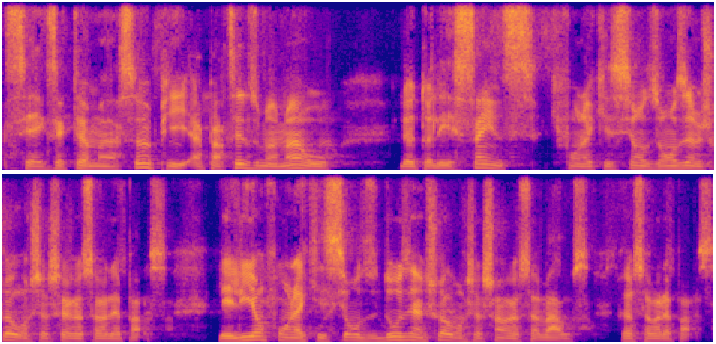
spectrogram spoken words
c'est exactement ça. Puis à partir du moment où là, tu as les Saints qui font l'acquisition du 11e choix, vont chercher un receveur de passe. Les Lions font l'acquisition du 12e choix, vont chercher un receveur, receveur de passe.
